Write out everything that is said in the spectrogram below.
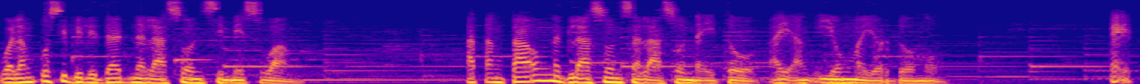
walang posibilidad na lason si Miss Wang. At ang taong naglason sa lason na ito ay ang iyong mayordomo. Et.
